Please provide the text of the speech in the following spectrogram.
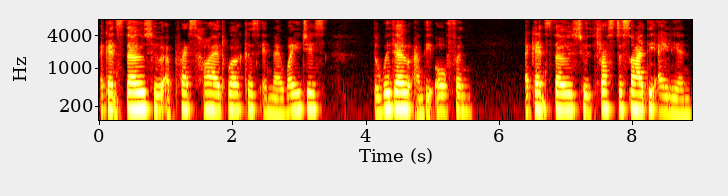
against those who oppress hired workers in their wages, the widow and the orphan, against those who thrust aside the alien,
